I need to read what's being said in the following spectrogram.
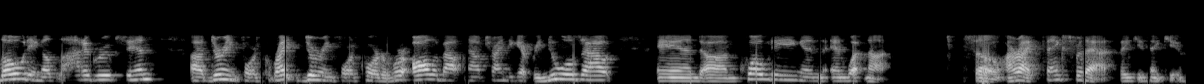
loading a lot of groups in uh, during fourth, right during fourth quarter. We're all about now trying to get renewals out and um, quoting and, and whatnot. So, all right, thanks for that. Thank you, thank you.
